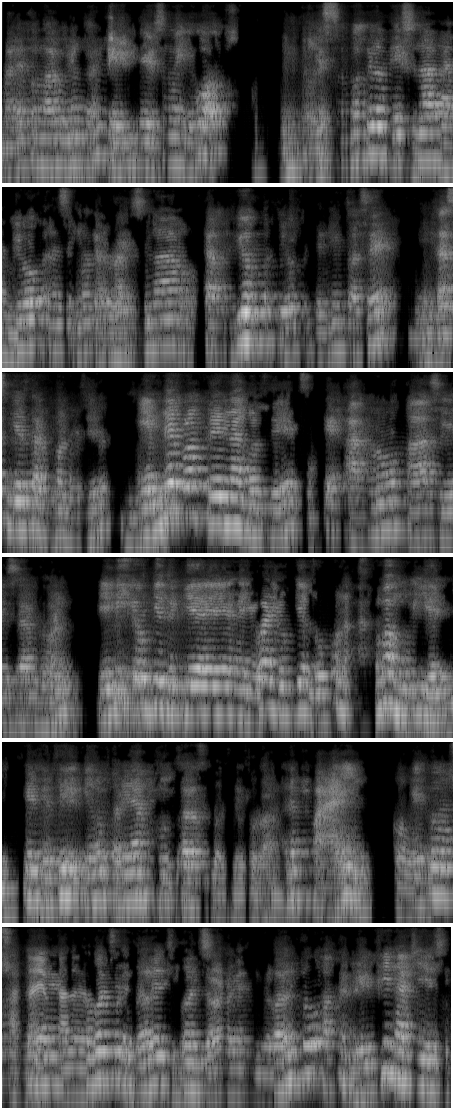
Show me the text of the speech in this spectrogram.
મારે તો મારું એમ કહે કે સમય એવો કે સમગ્ર દેશના રાજ્યો અને સમગ્ર દેશના ઉદ્યોગપતિઓ જેની પાસે વિકાસ સીએસઆર ફંડ છે. એમને પણ પ્રેરણા મળશે કે આપણો આ સીએસઆર ફંડ એવી યોગ્ય જગ્યાએ અને એવા યોગ્ય લોકોના હાથમાં મૂકીએ કે જેથી એનું પરિણામ ખૂબ સરસ બનશે અને પાણી ખબર છે કે જળ જીવન પરંતુ આપણે વેડફી નાખીએ છીએ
